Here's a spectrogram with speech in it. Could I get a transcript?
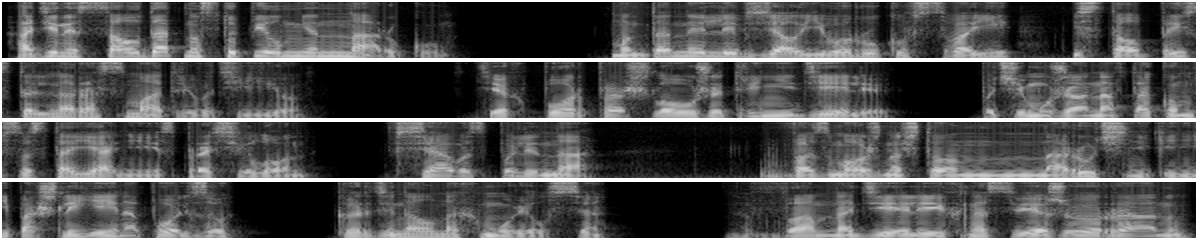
Один из солдат наступил мне на руку. Монтанелли взял его руку в свои и стал пристально рассматривать ее. С тех пор прошло уже три недели. «Почему же она в таком состоянии?» — спросил он. «Вся воспалена». «Возможно, что наручники не пошли ей на пользу». Кардинал нахмурился. «Вам надели их на свежую рану?»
